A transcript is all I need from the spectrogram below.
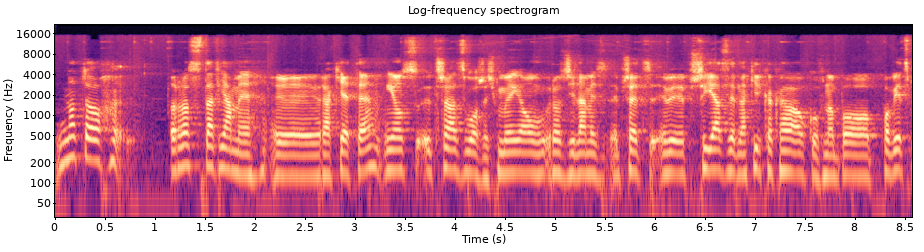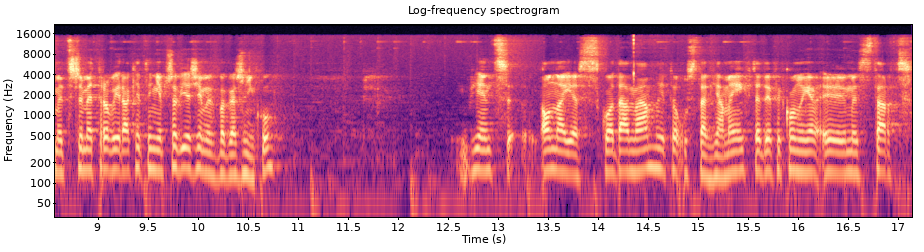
No to rozstawiamy y, rakietę i ją trzeba złożyć. My ją rozdzielamy przed y, przyjazdem na kilka kawałków, no bo powiedzmy 3-metrowej rakiety nie przewieziemy w bagażniku. Więc ona jest składana, my to ustawiamy i wtedy wykonujemy start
